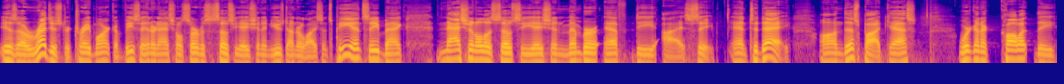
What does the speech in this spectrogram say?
is a registered trademark of Visa International Service Association and used under license. PNC Bank, National Association member FDIC. And today on this podcast, we're going to call it the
